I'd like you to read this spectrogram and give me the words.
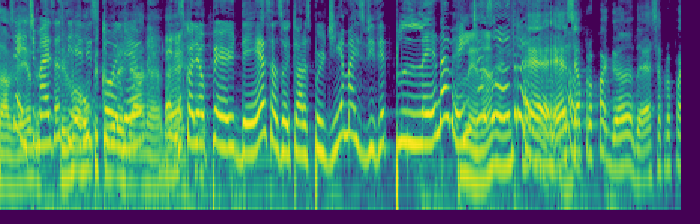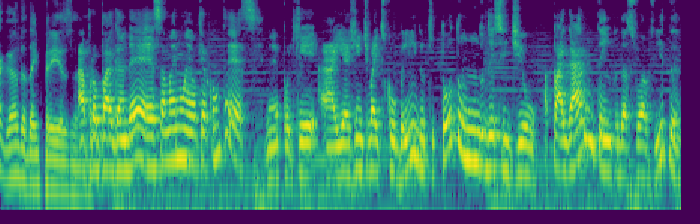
Tá Gente, vendo? mas assim, ele escolheu, já, né? ele escolheu perder essas oito horas por dia, mas viver plenamente, as Plenamente. outras. É, entendeu? essa é a propaganda, essa é a propaganda da empresa. A né? propaganda é essa, mas não é o que acontece, né? Porque aí a gente vai descobrindo que todo mundo decidiu apagar um tempo da sua vida,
